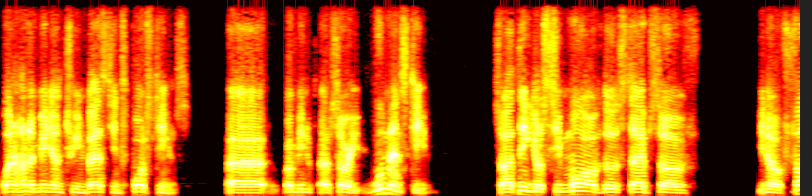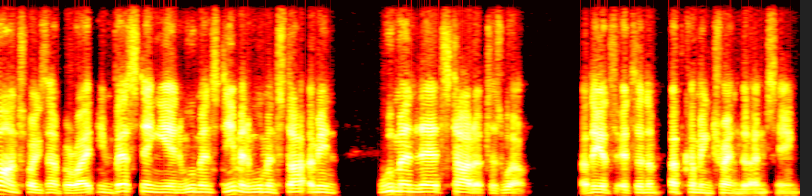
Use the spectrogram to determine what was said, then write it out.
100 million to invest in sports teams. Uh, I mean, uh, sorry, women's team. So I think you'll see more of those types of, you know, funds, for example, right? Investing in women's team and women start, I mean, women-led startups as well. I think it's it's an upcoming trend that I'm seeing.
